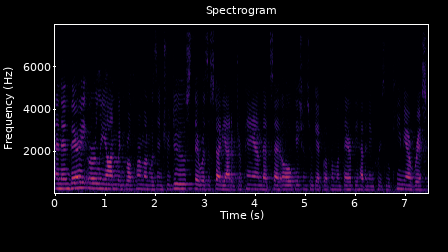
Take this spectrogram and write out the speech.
And then very early on, when growth hormone was introduced, there was a study out of Japan that said, oh, patients who get growth hormone therapy have an increased leukemia risk.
